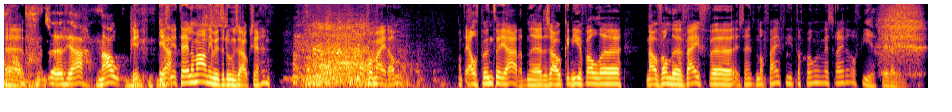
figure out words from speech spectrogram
Nou, ja, nou. Is, is dit helemaal niet meer te doen, zou ik zeggen. Voor mij dan. Want 11 punten, ja, dat, dan zou ik in ieder geval. nou, van de vijf. zijn er nog vijf die toch komen in wedstrijden? Of vier? Weet ik niet.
